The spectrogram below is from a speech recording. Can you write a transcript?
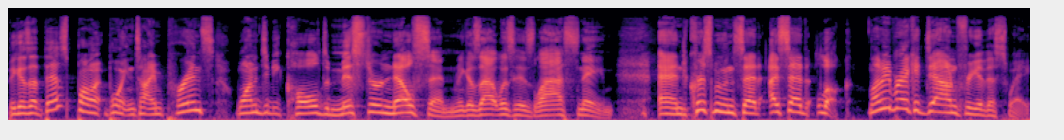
Because at this point in time, Prince wanted to be called Mr. Nelson because that was his last name. And Chris Moon said, I said, look, let me break it down for you this way.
